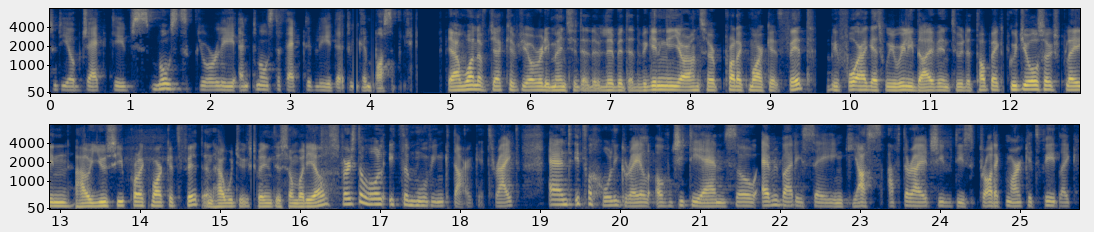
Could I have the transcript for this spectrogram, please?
to the objectives most securely and most effectively that we can possibly have. Yeah, one objective you already mentioned a little bit at the beginning in your answer product market fit. Before I guess we really dive into the topic, could you also explain how you see product market fit and how would you explain it to somebody else? First of all, it's a moving target, right? And it's a holy grail of GTM. So everybody's saying, yes, after I achieve this product market fit, like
